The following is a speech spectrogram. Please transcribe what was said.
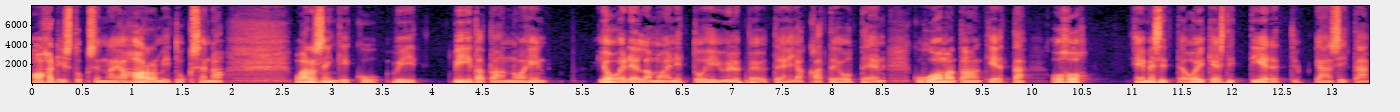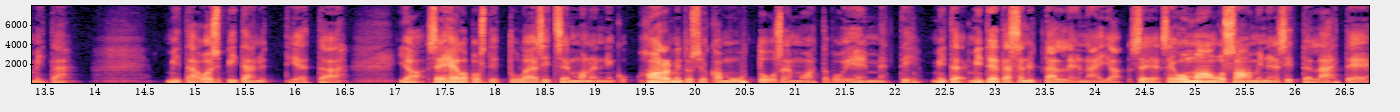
ahdistuksena ja harmituksena, varsinkin kun viitataan noihin jo edellä mainittuihin ylpeyteen ja kateuteen, kun huomataankin, että oho, ei me sitten oikeasti tiedettykään sitä, mitä, mitä olisi pitänyt tietää. Ja se helposti tulee sitten semmoinen niin harmitus, joka muuttuu semmoinen, että voi hemmetti, miten, miten tässä nyt tälleen näin. Ja se, se oma osaaminen sitten lähtee,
